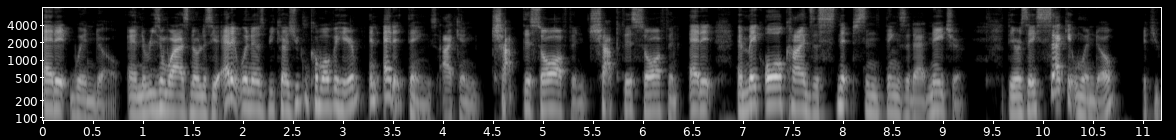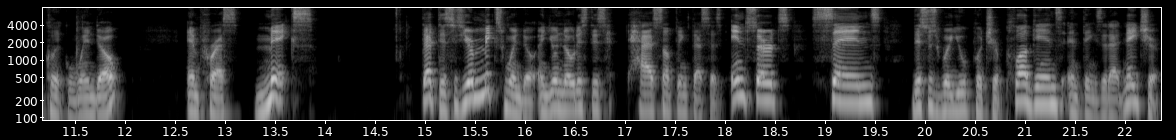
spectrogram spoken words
edit window. And the reason why it's known as your edit window is because you can come over here and edit things. I can chop this off and chop this off and edit and make all kinds of snips and things of that nature. There is a second window. If you click window and press mix, that this is your mix window. And you'll notice this has something that says inserts, sends. This is where you'll put your plugins and things of that nature.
